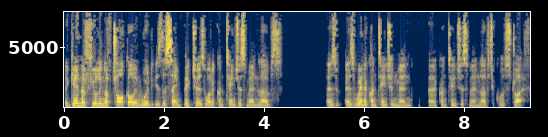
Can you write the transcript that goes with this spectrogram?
Again, the fueling of charcoal and wood is the same picture as what a contentious man loves, as, as when a contention man, a contentious man loves to cause strife.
